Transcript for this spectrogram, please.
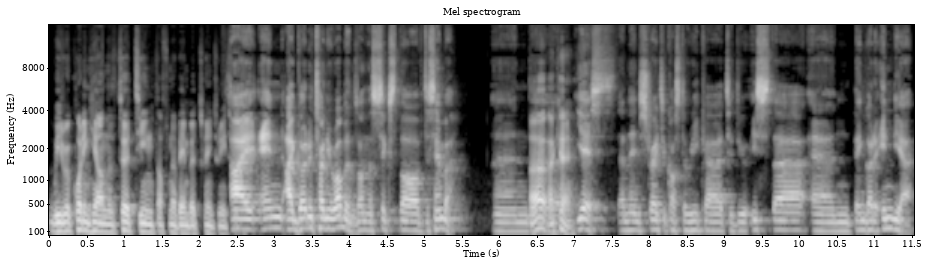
we're recording here on the 13th of November, 2023. I and I go to Tony Robbins on the 6th of December. And oh, uh, okay. Yes, and then straight to Costa Rica to do Easter, and then go to India.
